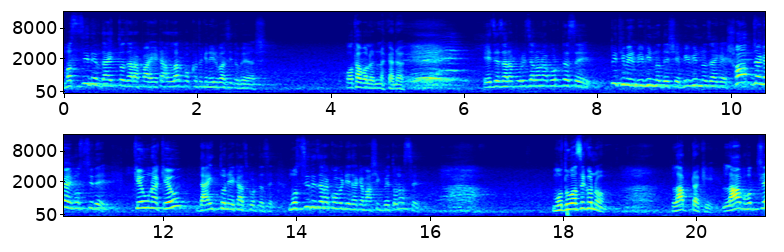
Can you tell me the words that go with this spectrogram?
মসজিদের দায়িত্ব যারা পায়, এটা আল্লাহর পক্ষ থেকে নির্বাচিত হয়ে আসে। কথা বলেন না কেন? এই যে যারা পরিচালনা করতেছে, পৃথিবীর বিভিন্ন দেশে, বিভিন্ন জায়গায়, সব জায়গায় মসজিদে কেউ না কেউ দায়িত্ব নিয়ে কাজ করতেছে। মসজিদে যারা কমিটি থাকে, মাসিক বেতন আছে? মধু আছে কোনো? লাভটা কি? লাভ হচ্ছে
